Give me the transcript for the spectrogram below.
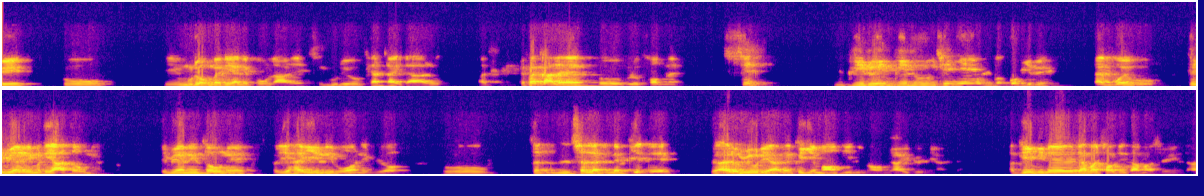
တွေဟိုဒီမှုတော်မဲ့တွေကနေပို့လာတယ်စစ်ကူတွေကိုဖျက်တိုက်တာတို့တစ်ဖက်ကလည်းဟိုဘယ်လိုခေါ်မလဲစစ်ပြည်တွင်းပြည်သူချင်းချင်းကိုပြည်တွင်းတိုက်ပွဲကိုဒီပြန်နေမတရားသုံးတယ်ဒီပြန်နေသုံးတယ်ရဟတ်ရင်တွေပေါ်ကနေပြီးတော့ဟိုဆက်လက်နဲ့ပြစ်တယ် အဲ့လိုမျိုးတွေကလည်းကရင်မောင်ပြည်နယ်မှာအများကြီးတွေ့နေရတယ်အကင်းပြည်နယ်တက်မှာ6ဒေသမှာဆိုရင်ဒါ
